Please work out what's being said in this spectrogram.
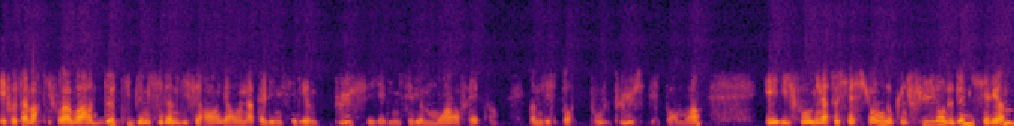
Il faut savoir qu'il faut avoir deux types de mycélium différents. Il y a, on appelle des mycéliums plus et il y a des mycéliums moins en fait, hein, comme des spores poules plus, des spores moins. Et il faut une association, donc une fusion de deux mycéliums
